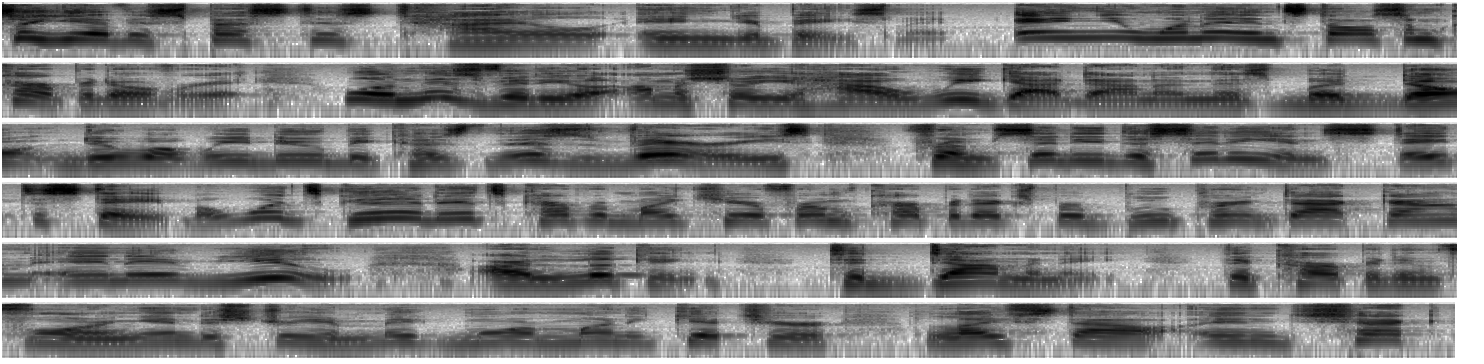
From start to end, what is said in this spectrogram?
So you have asbestos tile in your basement and you want to install some carpet over it. Well in this video I'm going to show you how we got down on this but don't do what we do because this varies from city to city and state to state. But what's good it's Carpet Mike here from carpetexpertblueprint.com and if you are looking to dominate the carpet and flooring industry and make more money, get your lifestyle in check,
